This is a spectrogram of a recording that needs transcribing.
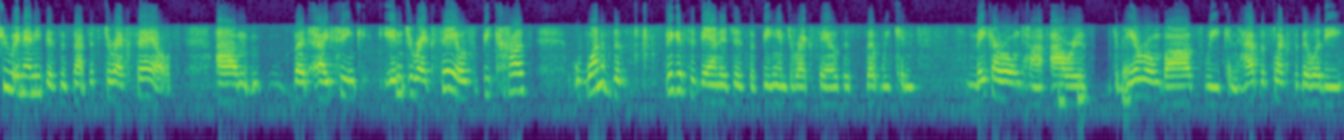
true in any business, not just direct sales. Um, but I think in direct sales, because one of the biggest advantages of being in direct sales is that we can make our own t- hours. Mm-hmm. To be our own boss, we can have the flexibility.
